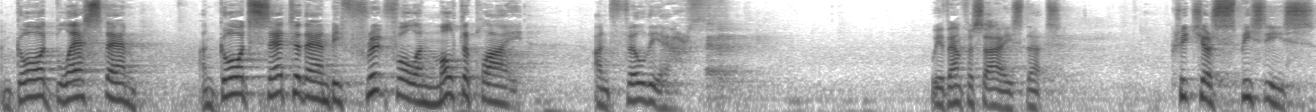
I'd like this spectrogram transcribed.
and God blessed them and God said to them, Be fruitful and multiply and fill the earth. We have emphasized that creature species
